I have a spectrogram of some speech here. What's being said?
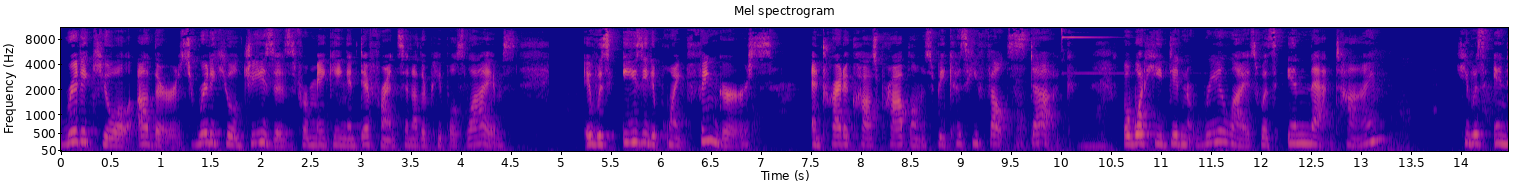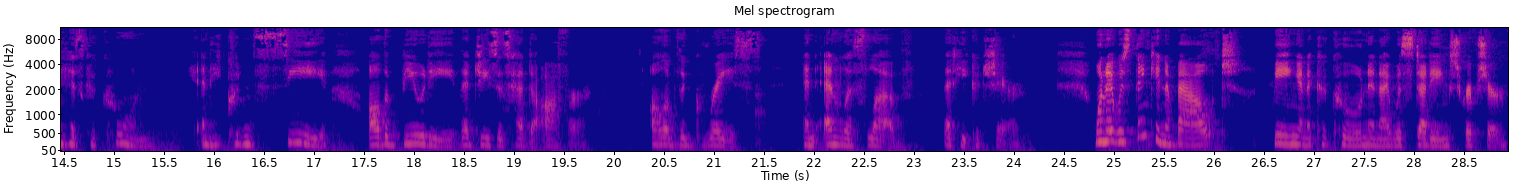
ridicule others, ridicule Jesus for making a difference in other people's lives. It was easy to point fingers and try to cause problems because he felt stuck. But what he didn't realize was in that time, he was in his cocoon and he couldn't see all the beauty that Jesus had to offer, all of the grace and endless love that he could share. When I was thinking about being in a cocoon and I was studying scripture,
